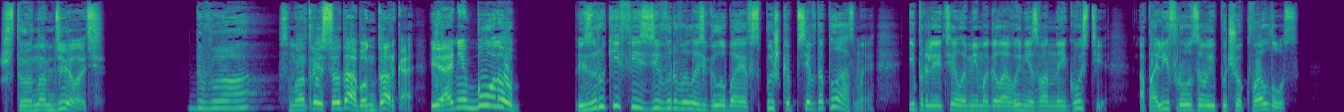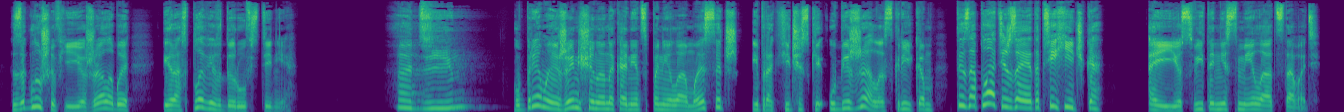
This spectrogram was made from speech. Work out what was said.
«Что нам делать?» «Два?» «Смотри сюда, бунтарка! Я не буду!» Из руки Физзи вырвалась голубая вспышка псевдоплазмы и пролетела мимо головы незваной гости, опалив розовый пучок волос, заглушив ее жалобы и расплавив дыру в стене. «Один?» Упрямая женщина наконец поняла месседж и практически убежала с криком «Ты заплатишь за это, психичка!» А ее свита не смела отставать.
